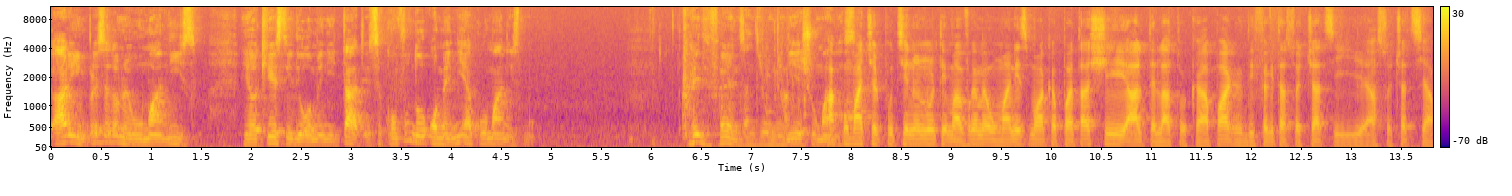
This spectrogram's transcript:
are impresia, domnule, umanism e o chestie de omenitate. Se confundă omenia cu umanismul. Care e diferența între omenie și umanism? Acum, cel puțin în ultima vreme, umanismul a căpătat și alte laturi, că apar diferite asociații, Asociația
